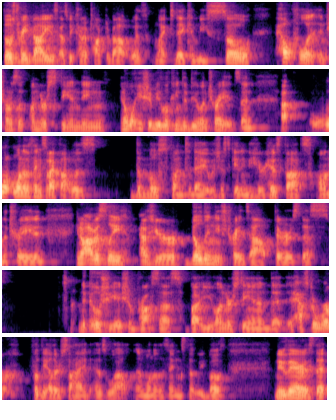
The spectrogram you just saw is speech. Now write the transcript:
Those trade values, as we kind of talked about with Mike today, can be so helpful in, in terms of understanding you know what you should be looking to do in trades and uh, one of the things that i thought was the most fun today was just getting to hear his thoughts on the trade. And, you know, obviously, as you're building these trades out, there's this negotiation process, but you understand that it has to work for the other side as well. And one of the things that we both knew there is that,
